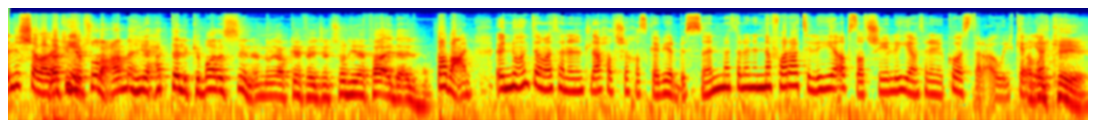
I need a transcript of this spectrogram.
للشباب لكن هي أكيد بصورة عامة هي حتى لكبار السن إنه كيف يجلسون هي فائدة لهم طبعا. إنه أنت مثلا تلاحظ شخص كبير بالسن مثلا النفرات اللي هي أبسط شيء اللي هي مثلا الكوستر أو ابو الكيا. الكيا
